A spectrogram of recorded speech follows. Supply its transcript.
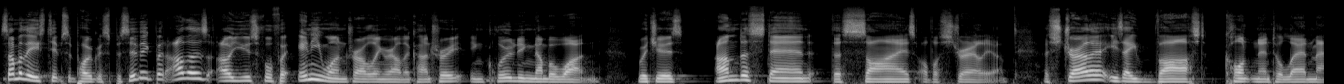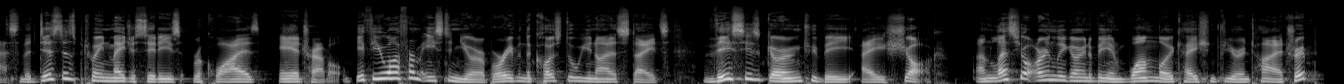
Some of these tips are poker specific, but others are useful for anyone traveling around the country, including number one, which is understand the size of Australia. Australia is a vast continental landmass, and the distance between major cities requires air travel. If you are from Eastern Europe or even the coastal United States, this is going to be a shock. Unless you're only going to be in one location for your entire trip,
